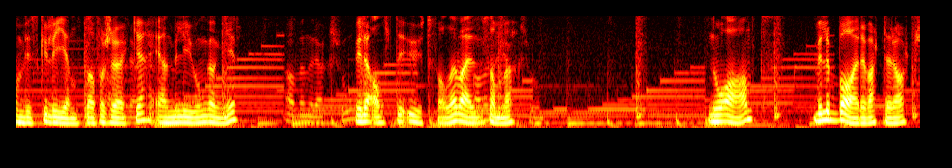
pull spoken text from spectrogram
Om vi skulle gjenta forsøket en million ganger, ville alltid utfallet være det samme. Noe annet ville bare vært rart.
